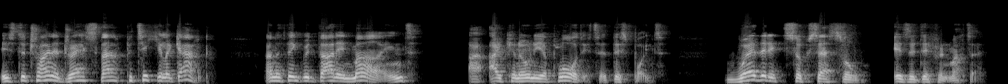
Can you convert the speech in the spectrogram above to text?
is to try and address that particular gap. And I think with that in mind, I, I can only applaud it at this point. Whether it's successful is a different matter.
